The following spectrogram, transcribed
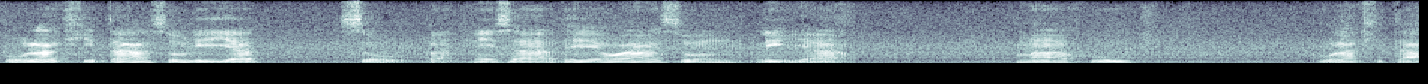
ปุราคิตาสุริยัตสุปนิสาเทวาสุริยะมาคูปุราคิตา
